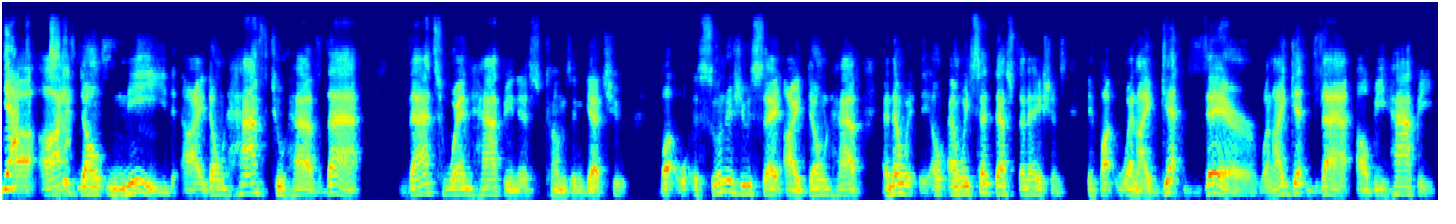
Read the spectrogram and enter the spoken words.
yeah. uh, I don't need, I don't have to have that, that's when happiness comes and gets you. But as soon as you say, I don't have, and then we, and we set destinations. If I, when I get there, when I get that, I'll be happy.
